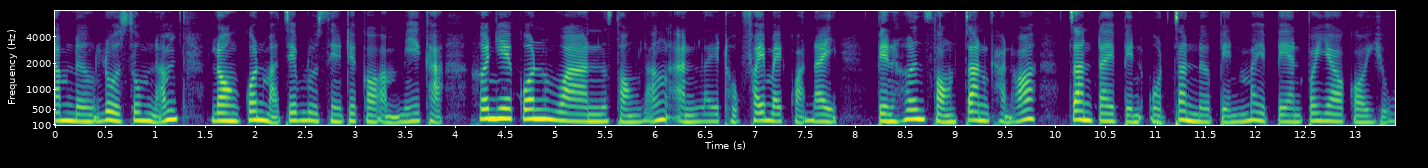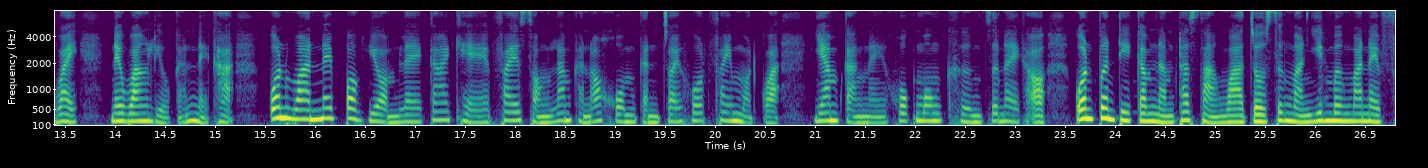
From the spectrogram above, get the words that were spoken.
ลำหนึ่งลูดซุ่มน้ำลองก้นหมาเจ็บลูดเสียงเตกออ่ำมีค่ะ เฮิรนเยก้นวานสองหลังอันไรถูกไฟไหม้กว่าในเป็นเฮิรนสองจันค่ะเนาะจันไตเป็นอดจันเนอเป็นไม่เปนปยอกออยู่ไว้ในวางเหลียวกันไหนค่ะ ก้นวันในปอกยอมแลก้าแขไฟสองลำขันอคมกันจอยโฮดไฟหมดกว่าย่ำกลางในหกโมงครึ่งเจ้าในค่ะอ๋อก้นเปิ้นตีกำนำทัดสางวาโจซึ่งมันยินเมืองมาในไฟ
